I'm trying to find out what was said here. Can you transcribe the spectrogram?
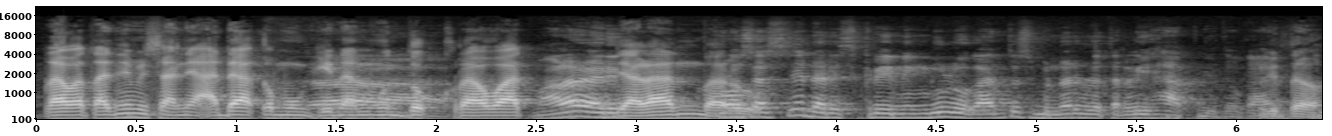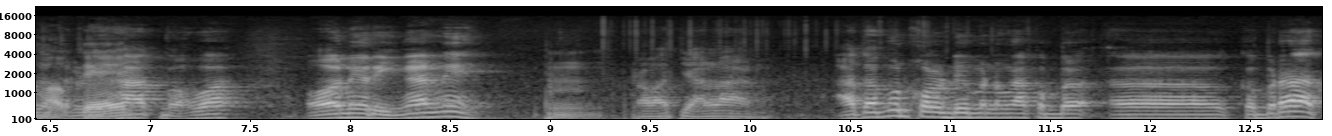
rawatannya misalnya ada kemungkinan Nah, untuk rawat malah dari jalan baru prosesnya dari screening dulu kan tuh sebenarnya udah terlihat gitu kan Gitu, udah oke. terlihat bahwa oh ini ringan nih Hmm. rawat jalan ataupun kalau dia menengah ke, eh, ke berat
